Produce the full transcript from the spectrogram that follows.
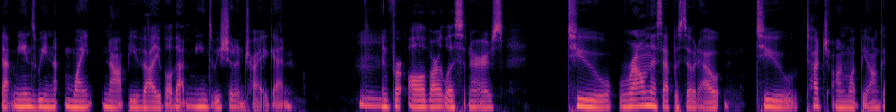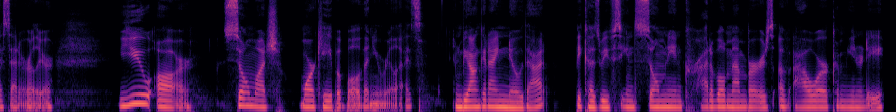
That means we n- might not be valuable. That means we shouldn't try again. Hmm. And for all of our listeners to round this episode out, to touch on what Bianca said earlier, you are so much more capable than you realize. And Bianca and I know that because we've seen so many incredible members of our community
